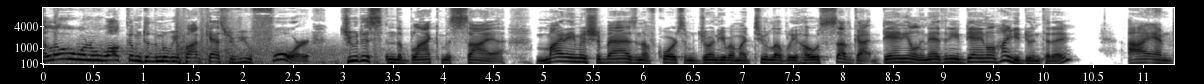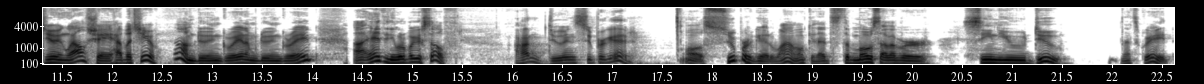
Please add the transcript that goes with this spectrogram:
Hello and welcome to the movie podcast review for Judas and the Black Messiah. My name is Shahbaz, and of course, I'm joined here by my two lovely hosts. I've got Daniel and Anthony. Daniel, how are you doing today? I am doing well, Shay. How about you? Oh, I'm doing great. I'm doing great. Uh, Anthony, what about yourself? I'm doing super good. Oh, super good. Wow. Okay, that's the most I've ever seen you do. That's great.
